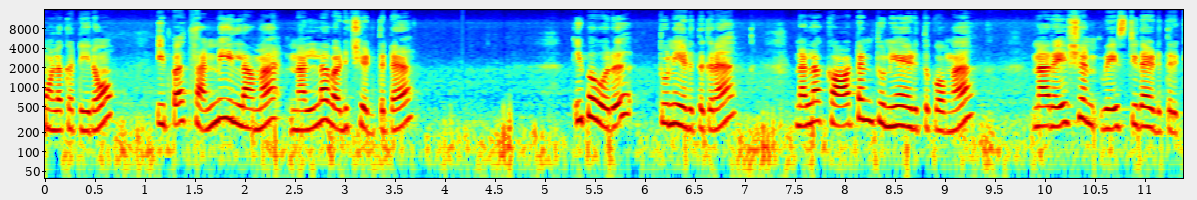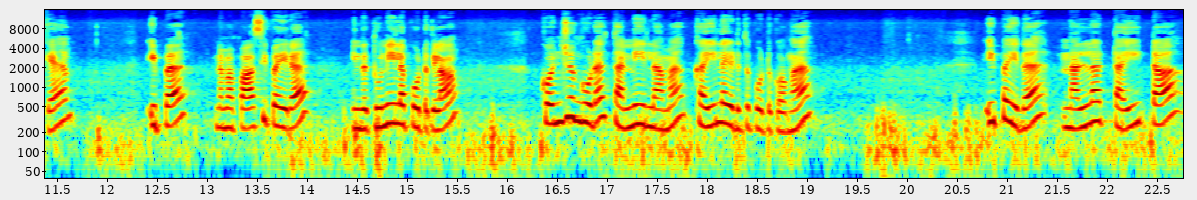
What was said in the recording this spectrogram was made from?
முளைக்கட்டிடும் இப்போ தண்ணி இல்லாமல் நல்லா வடித்து எடுத்துட்டேன். இப்போ ஒரு துணி எடுத்துக்கிறேன். நல்லா காட்டன் துணியாக எடுத்துக்கோங்க. நான் ரேஷன் வேஷ்டி தான் எடுத்திருக்கேன். இப்போ நம்ம பாசிப்பயிரை இந்த துணியில் போட்டுக்கலாம். கொஞ்சம் கூட தண்ணி இல்லாமல் கையில் எடுத்து போட்டுக்கோங்க. இப்போ இதை நல்லா டைட்டாக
